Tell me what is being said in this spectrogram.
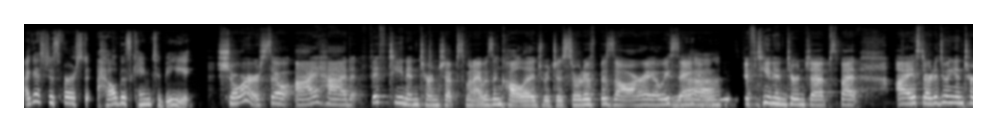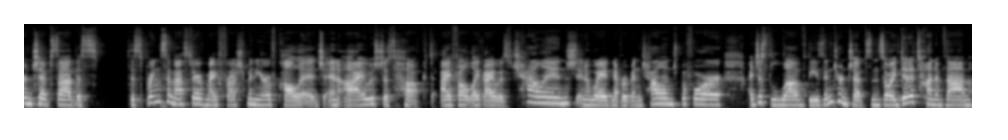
I guess just first, how this came to be. Sure. So I had 15 internships when I was in college, which is sort of bizarre. I always say yeah. 15 internships, but I started doing internships uh, this the spring semester of my freshman year of college, and I was just hooked. I felt like I was challenged in a way I'd never been challenged before. I just love these internships. And so I did a ton of them.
